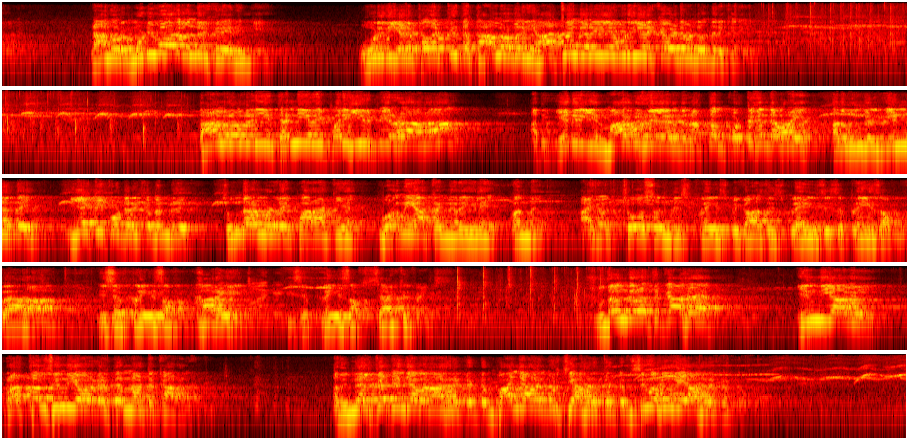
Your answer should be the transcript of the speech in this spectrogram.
நான் ஒரு முடிவோடு வந்திருக்கிறேன் இங்கே. உறுதி எடுப்பதற்கு இந்த தாமிரபரணி ஆற்றங்கரையிலே உறுதி எடுக்க வேண்டும் என்று வந்திருக்கிறேன். தாமிரபரணியின் தண்ணீரை பருகி இருப்பீர்களானால் அது எதிரியின் மார்புகளில் இருந்து ரத்தம் கொட்டுகின்ற வரை அது உங்கள் எண்ணத்தை இயக்கிக் கொண்டிருக்கும் என்று சுந்தரம் பிள்ளை பாராட்டிய புறணியாற்றங்கரையிலே வந்து I have chosen this place because this place is a place of valor, is a place of courage, is a place of sacrifice. சுதந்திரத்துக்காக இந்தியாவில் ரத்தம் சிந்தியவர்கள் தென்னாட்டுக்காரர்கள். அது நெல்கட்டஞ்சவராக இருக்கட்டும் பாஞ்சாலங்குறிச்சியாக இருக்கட்டும் சிவகங்கையாக இருக்கட்டும்.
